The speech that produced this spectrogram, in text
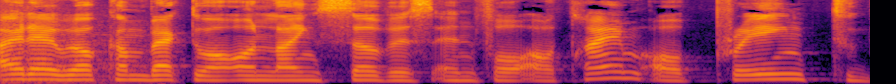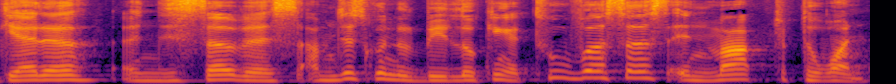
Hi there, welcome back to our online service. And for our time of praying together in this service, I'm just going to be looking at two verses in Mark chapter 1.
